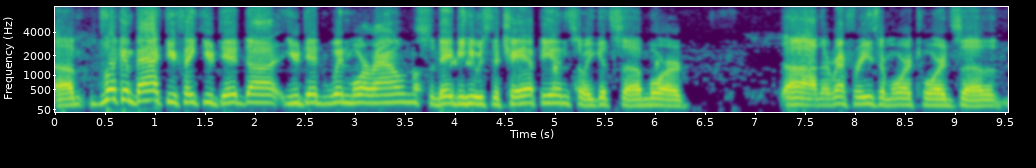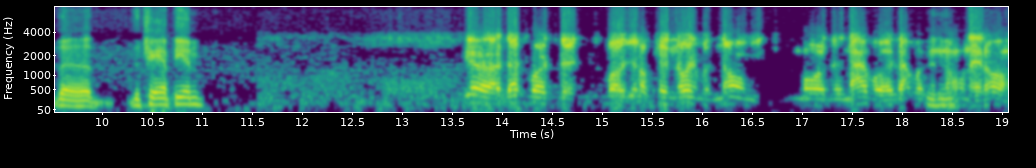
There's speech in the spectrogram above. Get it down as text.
Um, looking back, do you think you did uh, you did win more rounds? Maybe he was the champion, so he gets uh, more. Uh, the referees are more towards uh, the the champion. Yeah, that's what. The, well, you know, Ken Norton was known more than I was. I wasn't Mhm. known at all.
